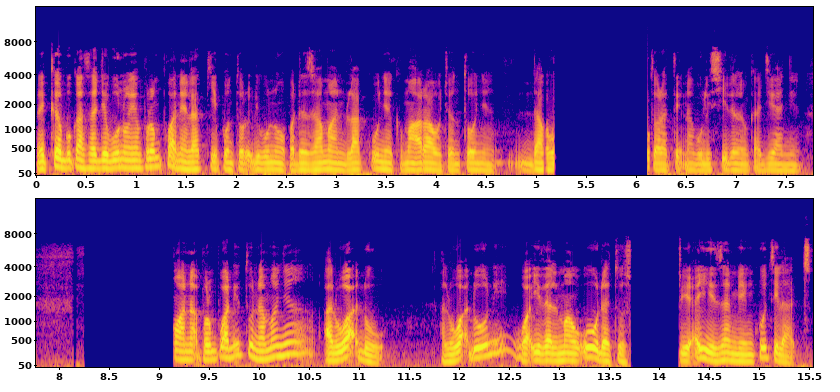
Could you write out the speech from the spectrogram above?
Mereka bukan saja bunuh yang perempuan, yang lelaki pun turut dibunuh pada zaman berlakunya kemarau contohnya. Dahulu Tuan Ratik Nabulisi dalam kajiannya. Anak perempuan itu namanya Al-Wa'du. Al-Wa'du ni wa idzal mau'udatu fi ayyi zambin kutilat.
